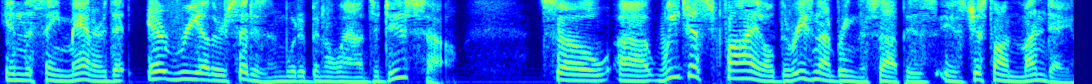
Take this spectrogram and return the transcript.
in the same manner that every other citizen would have been allowed to do so. So uh, we just filed. The reason I bring this up is is just on Monday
